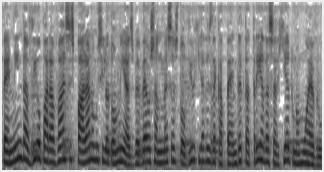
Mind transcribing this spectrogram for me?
52 παραβάσεις παράνομης υλοτομίας βεβαίωσαν μέσα στο 2015 τα τρία δασαρχεία του νομού Εύρου.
